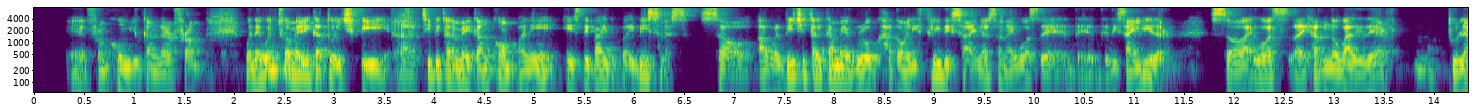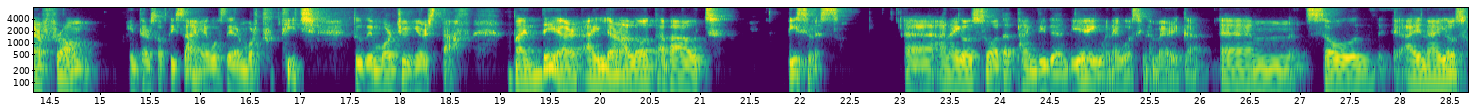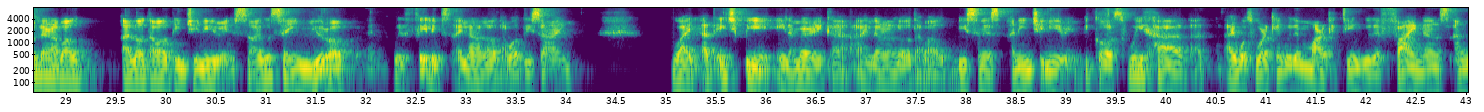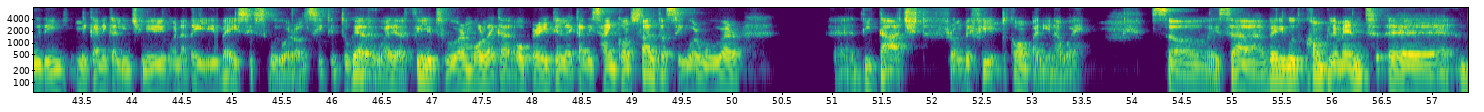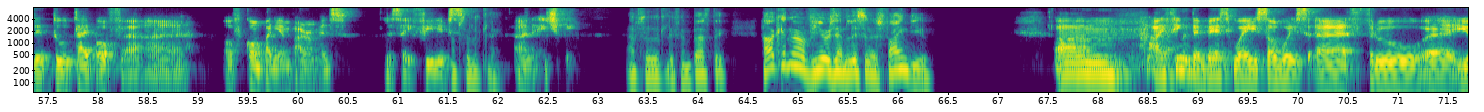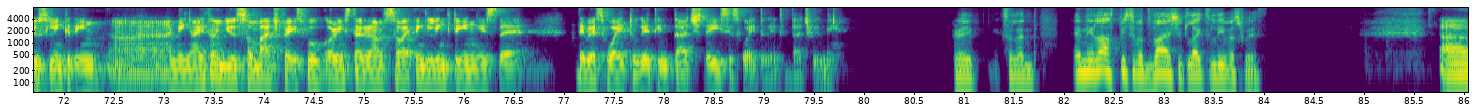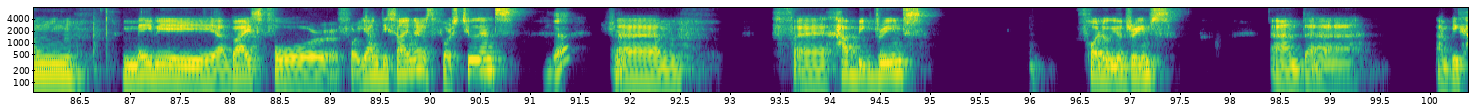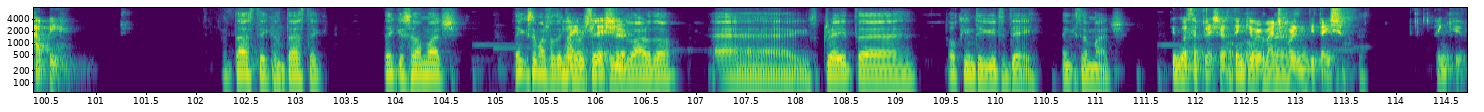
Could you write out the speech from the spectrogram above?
from whom you can learn from. When I went to America to HP, a typical American company is divided by business. So our digital camera group had only three designers and I was the, the, the design leader. So I was, I had nobody there to learn from in terms of design. I was there more to teach to the more junior staff. But there I learned a lot about business. Uh, and I also at that time did an MBA when I was in America. Um, so, and I also learned about a lot about engineering. So I would say in Europe with Philips, I learned a lot about design. While at HP in America, I learned a lot about business and engineering because we had, I was working with the marketing, with the finance, and with the mechanical engineering on a daily basis. We were all sitting together. While at Philips, we were more like a, operating like a design consultancy where we were uh, detached from the Philips company in a way. So it's a very good complement, uh, the two type of uh, of company environments, let's say Philips Absolutely. and HP. Absolutely fantastic. How can our viewers and listeners find you? Um, I think the best way is always uh, through uh, use LinkedIn. Uh, I mean, I don't use so much Facebook or Instagram, so I think LinkedIn is the the best way to get in touch, the easiest way to get in touch with me. Great, excellent. Any last piece of advice you'd like to leave us with? um, maybe advice for for young designers, for students. Yeah. Sure. Um, uh, have big dreams, follow your dreams, and uh, and be happy. Fantastic, fantastic. Thank you so much. Thank you so much for the My conversation, pleasure. Eduardo. Uh, it's great uh, talking to you today. Thank you so much. It was a pleasure. Thank you very much for the invitation. Thank you.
